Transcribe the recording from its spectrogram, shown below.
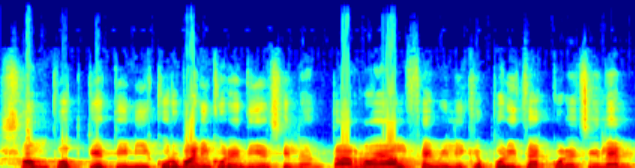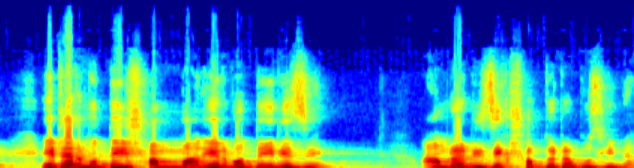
সম্পদকে তিনি কোরবানি করে দিয়েছিলেন, তার রয়্যাল ফ্যামিলিকে পরিত্যাগ করেছিলেন, এটার মধ্যেই সম্মান, এর মধ্যেই রিজেক। আমরা রিজিক শব্দটা বুঝি না।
